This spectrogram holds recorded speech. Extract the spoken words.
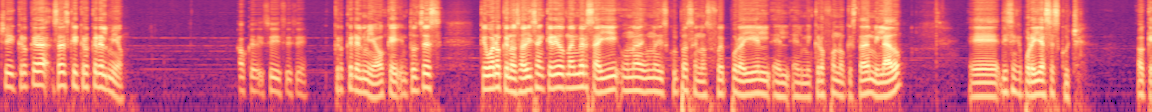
Sí, creo que era, ¿sabes qué? Creo que era el mío. Ok, sí, sí, sí. Creo que era el mío, ok. Entonces, qué bueno que nos avisan, queridos Nightmares. Ahí una, una disculpa, se nos fue por ahí el, micrófono que está de mi lado. Eh, dicen que por ella se escucha. Ok.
